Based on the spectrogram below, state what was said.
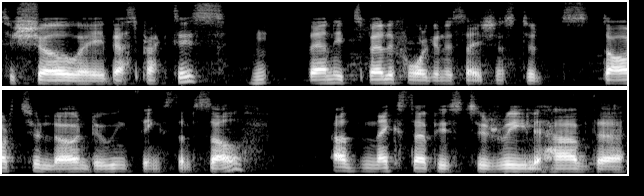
to show a best practice. Mm. Then it's better for organizations to start to learn doing things themselves. And the next step is to really have the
